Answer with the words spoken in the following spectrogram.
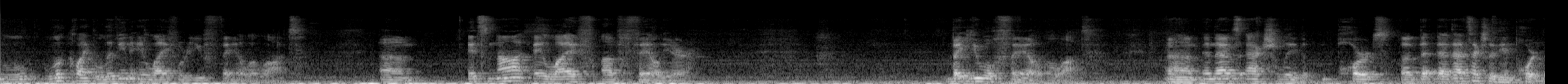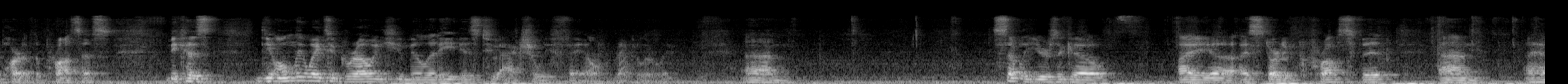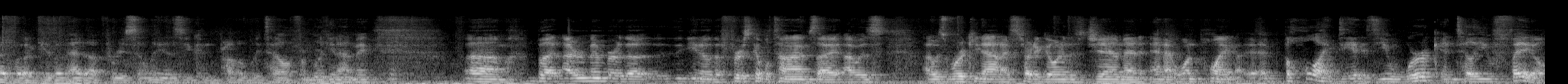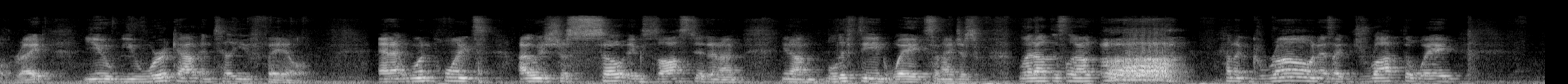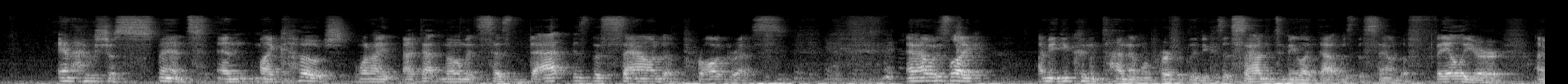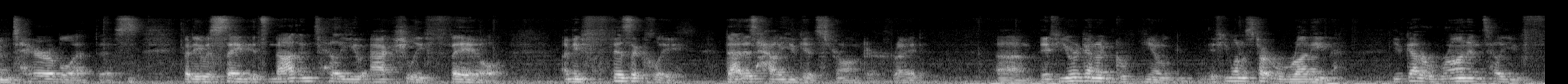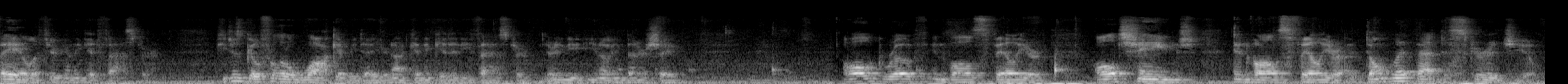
look like living a life where you fail a lot. Um, it's not a life of failure, but you will fail a lot. Um, and that's actually the part of that, that, that's actually the important part of the process because the only way to grow in humility is to actually fail regularly. Um, several years ago, I, uh, I started CrossFit. Um, I have uh, given that up recently, as you can probably tell from looking at me. Um, but I remember the, the, you know the first couple times I, I was I was working out. I started going to this gym, and, and at one point, the whole idea is you work until you fail, right? You you work out until you fail. And at one point, I was just so exhausted, and I'm you know I'm lifting weights, and I just let out this loud kind of groan as I dropped the weight and I was just spent. And my coach, when I at that moment, says, That is the sound of progress. and I was like, I mean, you couldn't have timed that more perfectly because it sounded to me like that was the sound of failure. I'm terrible at this. But he was saying it's not until you actually fail. I mean, physically, that is how you get stronger, right? Um, if you're to, you know, if you want to start running, You've got to run until you fail if you're to get faster. If you just go for a little walk every day, you're not to get any faster. You're any, you know, in better shape. All growth involves failure. All change involves failure. Don't let that discourage you.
